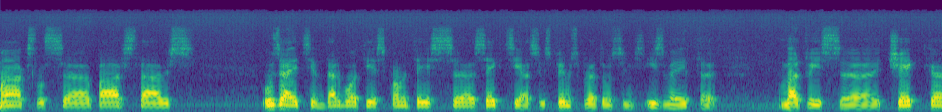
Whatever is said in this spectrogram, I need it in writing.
mākslas pārstāvis uzaicina darboties komitejas sekcijās. Vispirms, protams, viņus izveida Latvijas čeka,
